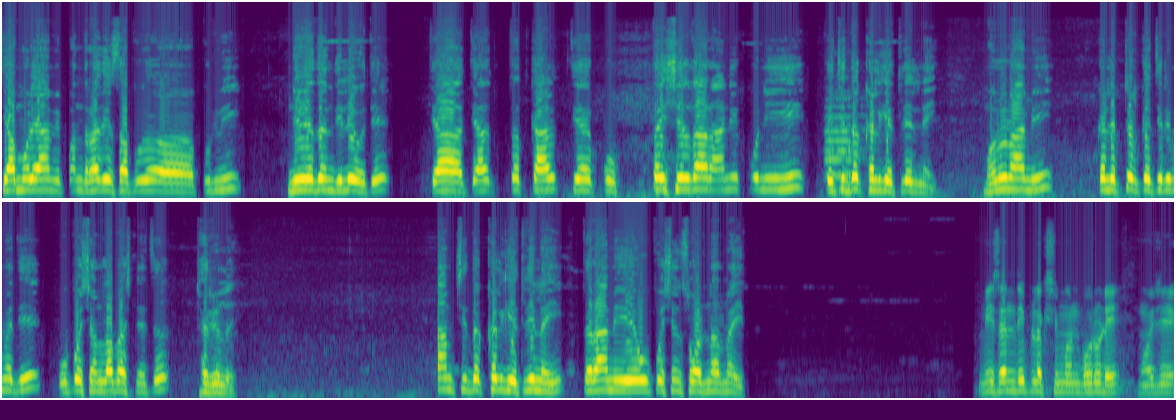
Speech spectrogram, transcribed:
त्यामुळे आम्ही पंधरा दिवसापूर्वी निवेदन दिले होते. त्या त्या तत्काळ ते तहसीलदार आणि कोणीही त्याची दखल घेतलेली नाही. म्हणून आम्ही कलेक्टर कचेरीमध्ये उपोषणला बसण्याचं ठरवलं आहे आमची दखल घेतली नाही तर आम्ही हे उपोषण सोडणार नाहीत. मी संदीप लक्ष्मण बोरुडे मोजे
